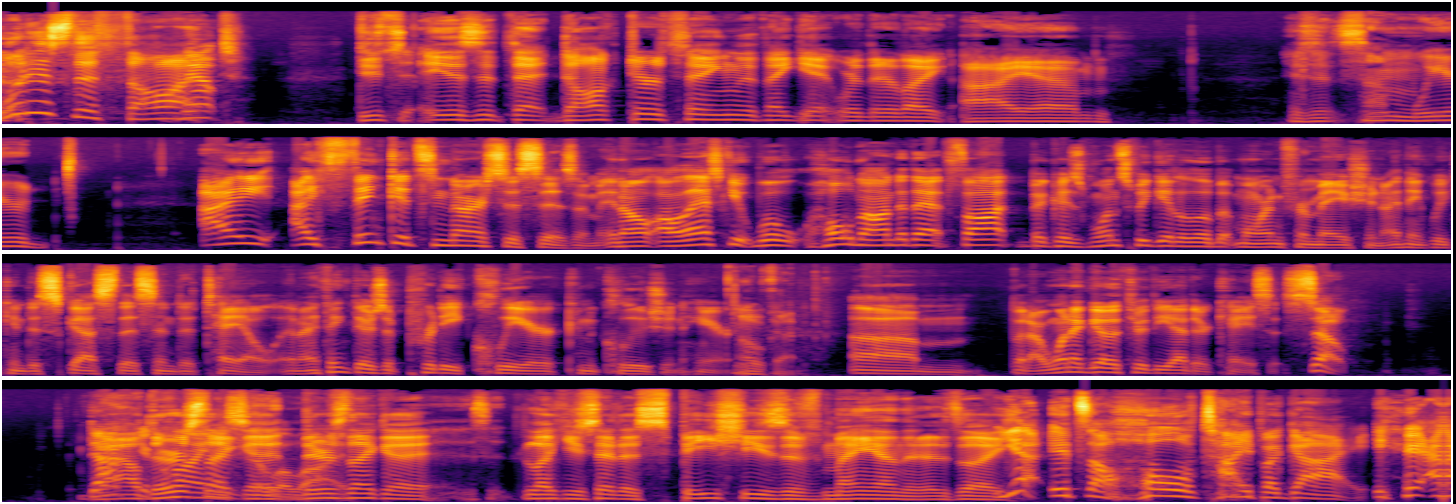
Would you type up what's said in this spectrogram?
what is the thought? Is- is it that doctor thing that they get where they're like, I um, is it some weird? I I think it's narcissism, and I'll, I'll ask you. We'll hold on to that thought because once we get a little bit more information, I think we can discuss this in detail. And I think there's a pretty clear conclusion here. Okay. Um, but I want to go through the other cases. So, Dr. Wow, there's Cline like a there's like a like you said a species of man that is like yeah, it's a whole type of guy. Yeah.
